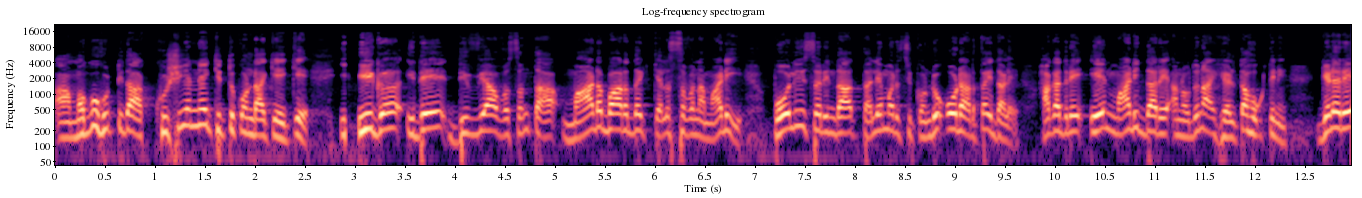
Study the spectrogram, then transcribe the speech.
ಆ ಮಗು ಹುಟ್ಟಿದ ಆ ಖುಷಿಯನ್ನೇ ಕಿತ್ತುಕೊಂಡಾಕೆ ಈಕೆ ಈಗ ಇದೇ ದಿವ್ಯಾ ವಸಂತ ಮಾಡಬಾರದ ಕೆಲಸವನ್ನು ಮಾಡಿ ಪೊಲೀಸರಿಂದ ತಲೆಮರೆಸಿಕೊಂಡು ಓಡಾಡ್ತಾ ಇದ್ದಾಳೆ. ಹಾಗಾದರೆ ಏನು ಮಾಡಿದ್ದಾರೆ ಅನ್ನೋದನ್ನು ಹೇಳ್ತಾ ಹೋಗ್ತೀನಿ. ಗೆಳೆಯರೆ,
